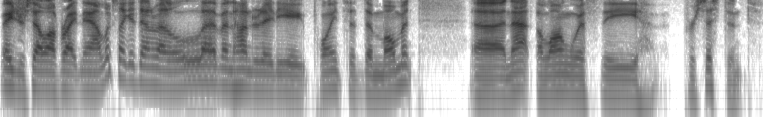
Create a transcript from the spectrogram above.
major sell off right now. Looks like it's down about 1,188 points at the moment. Uh, and that, along with the persistent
